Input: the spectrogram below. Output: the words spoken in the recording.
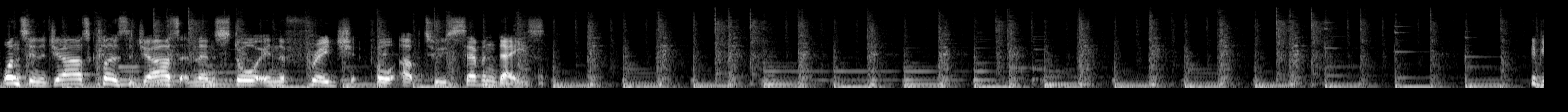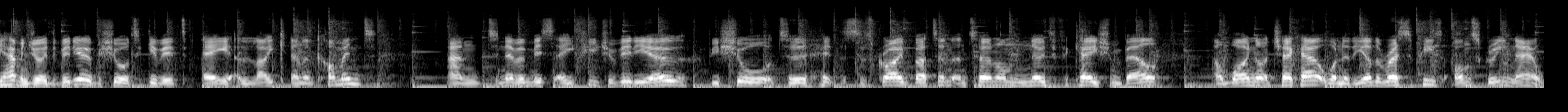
Once in the jars, close the jars and then store in the fridge for up to 7 days. If you have enjoyed the video, be sure to give it a like and a comment. And to never miss a future video, be sure to hit the subscribe button and turn on the notification bell. And why not check out one of the other recipes on screen now?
